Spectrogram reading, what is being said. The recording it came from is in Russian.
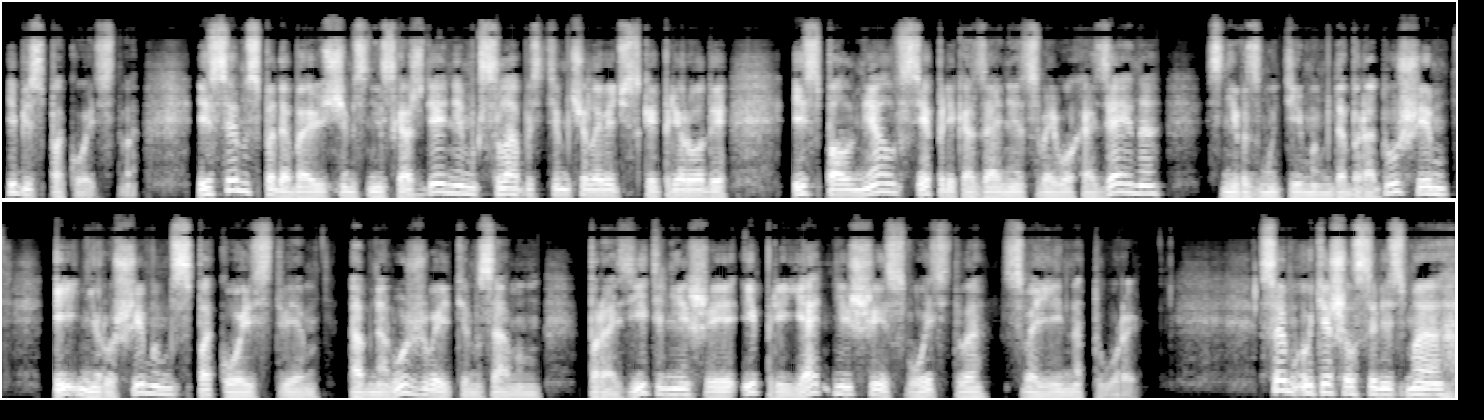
и беспокойство. И Сэм с подобающим снисхождением к слабостям человеческой природы исполнял все приказания своего хозяина с невозмутимым добродушием и нерушимым спокойствием, обнаруживая тем самым поразительнейшие и приятнейшие свойства своей натуры. Сэм утешился весьма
